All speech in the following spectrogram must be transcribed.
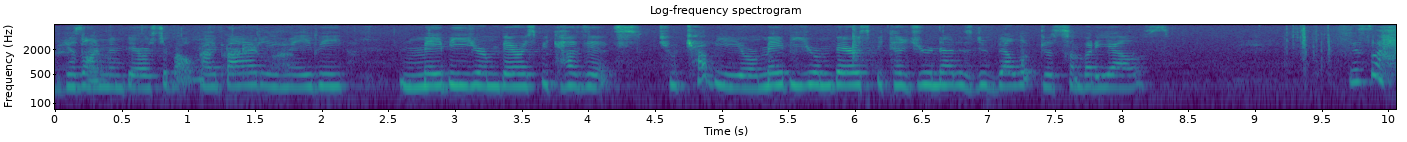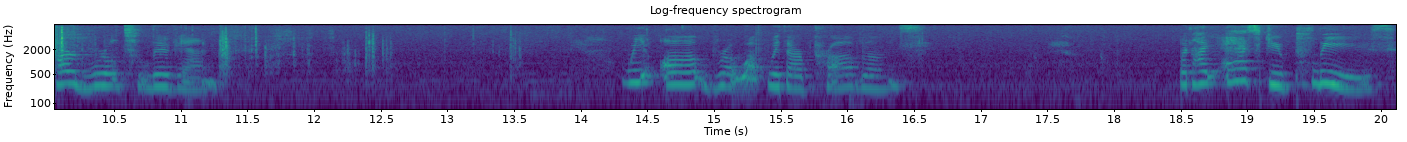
Because I'm embarrassed about my body. Maybe, maybe you're embarrassed because it's too chubby, or maybe you're embarrassed because you're not as developed as somebody else. This is a hard world to live in. We all grow up with our problems. But I ask you, please,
